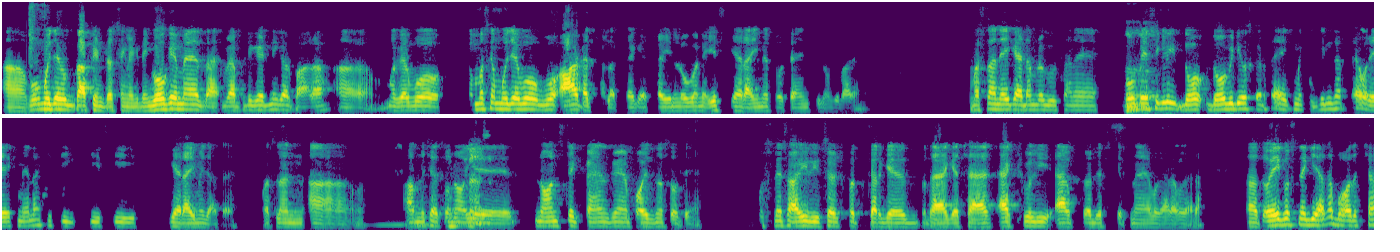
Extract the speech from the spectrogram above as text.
हाँ वो मुझे काफ़ी इंटरेस्टिंग लगती है। गो के मैं रेप्लीकेट नहीं कर पा रहा आ, मगर वो कम से कम मुझे वो वो आर्ट अच्छा लगता है कि अच्छा इन लोगों ने इस गहराई में सोचा है इन चीज़ों के बारे में। मसलन एक एडम रघुसा ने वो बेसिकली हाँ। दो दो वीडियोस करता है एक में कुकिंग करता है और एक में ना किसी चीज़ की गहराई में जाता है। मसलन आपने शायद सुना ये नॉन स्टिक पैन जो है पॉइजनस होते हैं। उसने सारी रिसर्च करके बताया कि अच्छा एक्चुअली आपका रिस्क कितना है वगैरह वगैरह। तो एक उसने किया था बहुत अच्छा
